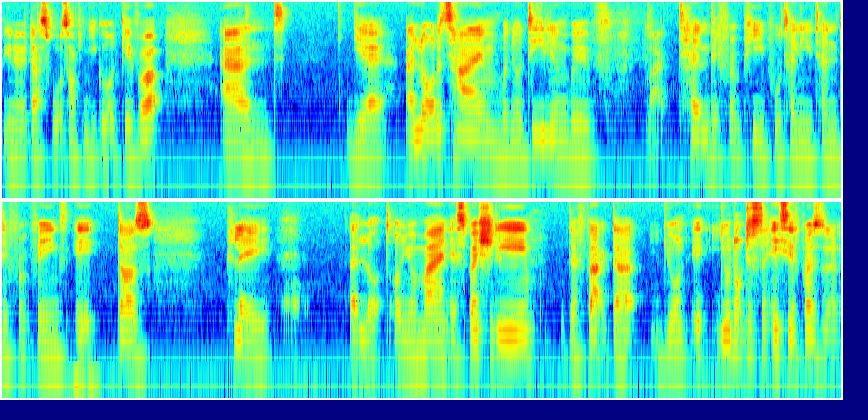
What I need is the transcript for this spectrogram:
you know, that's what something you gotta give up. And yeah, a lot of the time when you're dealing with like 10 different people telling you 10 different things, it does play a lot on your mind, especially the fact that you're you're not just an ACS president.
